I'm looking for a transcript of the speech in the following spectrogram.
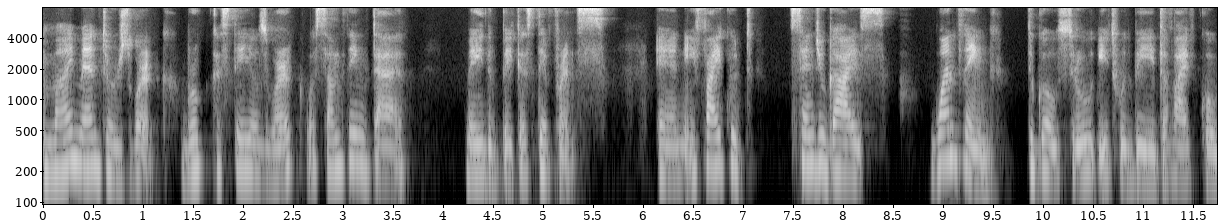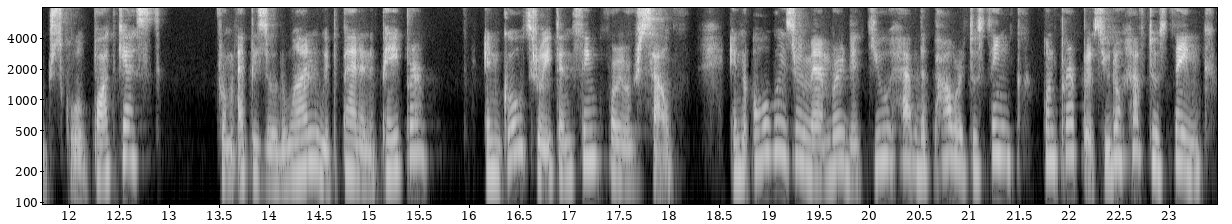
my mentor's work, Brooke Castillo's work, was something that made the biggest difference. And if I could send you guys one thing to go through, it would be the Life Coach School podcast from episode one with pen and paper and go through it and think for yourself and always remember that you have the power to think on purpose. You don't have to think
